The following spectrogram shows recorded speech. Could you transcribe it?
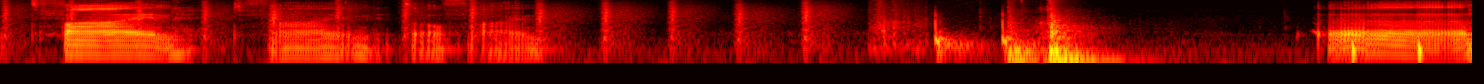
It's fine. It's fine. It's all fine. Uh...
